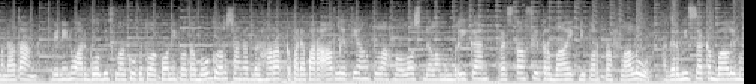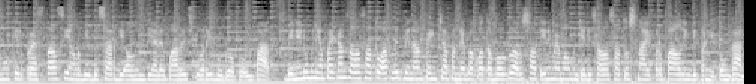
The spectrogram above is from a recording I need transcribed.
mendatang. Benino Argobi selaku Ketua KONI Kota Bogor sangat berharap kepada para atlet yang telah lolos dalam memberikan prestasi terbaik di Porprov lalu agar bisa kembali mengukir prestasi yang lebih besar di Olimpiade Paris 2024. Benino menyampaikan salah satu atlet binaan pengcap menembak Kota Bogor saat ini memang menjadi salah satu sniper paling diperhitungkan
